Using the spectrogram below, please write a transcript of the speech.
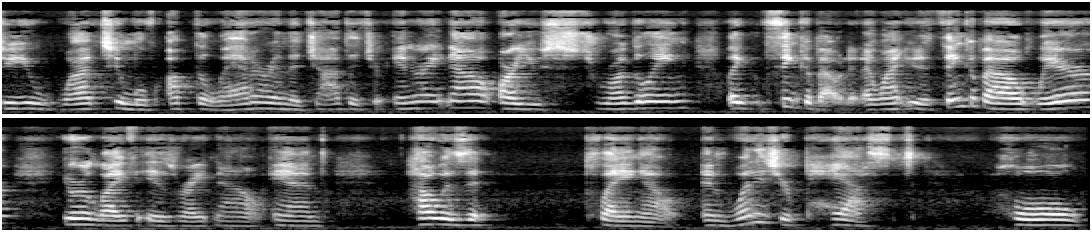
Do you want to move up the ladder in the job that you're in right now? Are you struggling? Like, think about it. I want you to think about where your life is right now and how is it playing out? And what is your past whole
